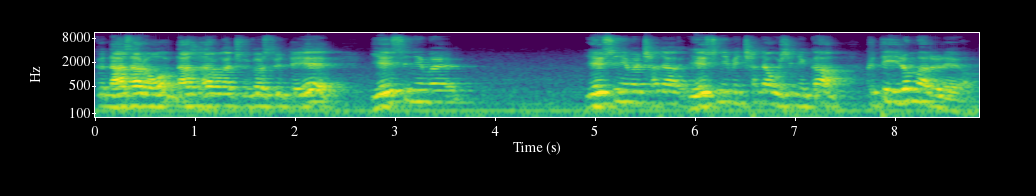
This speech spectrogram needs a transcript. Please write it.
그 나사로 나사로가 죽었을 때에 예수님을 예수님을 찾아 예수님이 찾아오시니까 그때 이런 말을 해요.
